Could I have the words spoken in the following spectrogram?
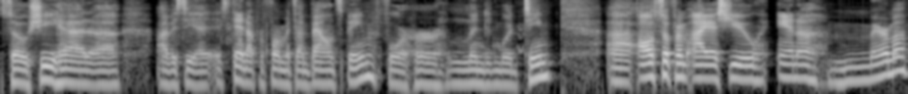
So she had obviously a standout performance on balance beam for her Lindenwood team. also from ISU, Anna Marima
